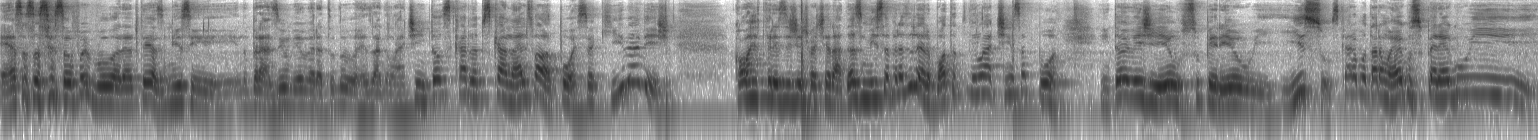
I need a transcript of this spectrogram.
Essa associação foi boa, né? Tem as missas no Brasil mesmo, era tudo rezado em latim. Então os caras da psicanálise falaram, pô, isso aqui, né, bicho? Qual referência a gente vai tirar? Das missas brasileiras. Bota tudo em latim essa porra. Então, em vez de eu, super eu e isso, os caras botaram ego, superego e.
